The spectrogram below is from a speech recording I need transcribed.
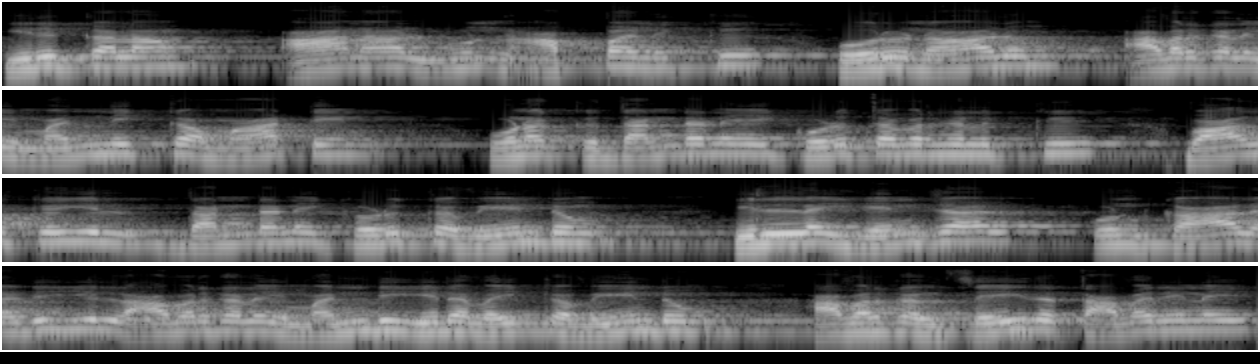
இருக்கலாம். ஆனால் உன் அப்பனுக்கு ஒரு நாளும் அவர்களை மன்னிக்க மாட்டேன். உனக்கு தண்டனையை கொடுத்தவர்களுக்கு வாழ்க்கையில் தண்டனை கொடுக்க வேண்டும். இல்லை என்றால் உன் காலடியில் அவர்களை மண்டியிட வைக்க வேண்டும். அவர்கள் செய்த தவறினை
